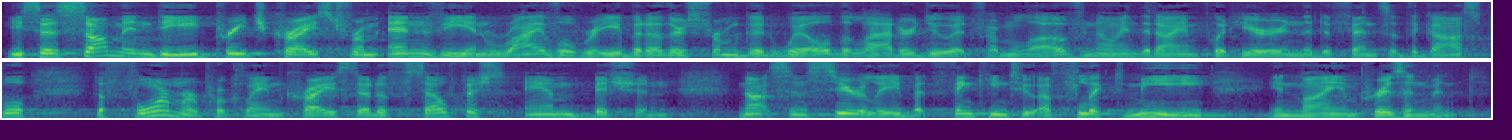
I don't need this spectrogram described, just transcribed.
He says, Some indeed preach Christ from envy and rivalry, but others from goodwill. The latter do it from love, knowing that I am put here in the defense of the gospel. The former proclaim Christ out of selfish ambition, not sincerely, but thinking to afflict me in my imprisonment.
